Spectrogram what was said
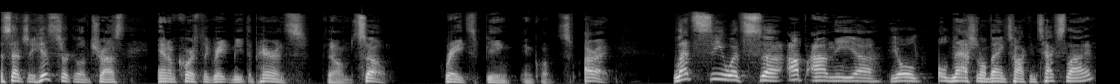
essentially his circle of trust and, of course, the great Meet the Parents film. So, great being in quotes. All right. Let's see what's uh, up on the uh, the old old National Bank talking text line.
